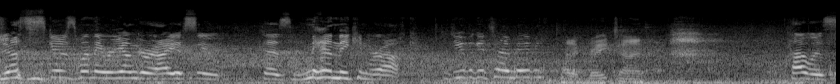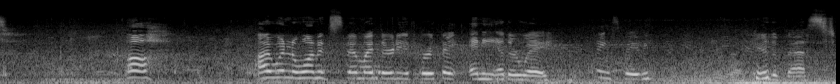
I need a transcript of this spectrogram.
just as good as when they were younger, I assume. Because, man, they can rock. Did you have a good time, baby? Had a great time. That was. Oh, I wouldn't have wanted to spend my 30th birthday any other way. Thanks, baby. You're the best.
